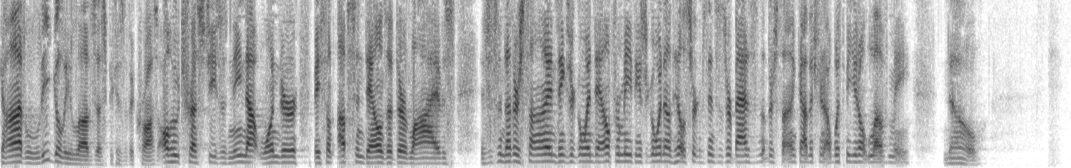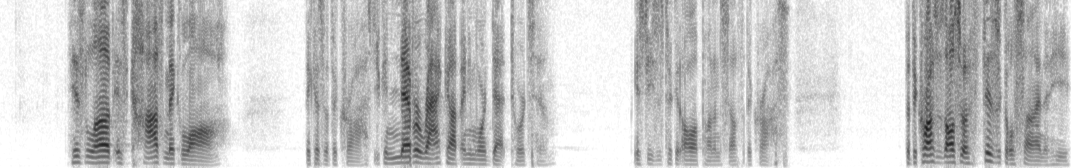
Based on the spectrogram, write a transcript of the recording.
God legally loves us because of the cross. All who trust Jesus need not wonder based on ups and downs of their lives. Is this another sign? Things are going down for me. Things are going downhill. Circumstances are bad. Is this another sign, God, that you're not with me? You don't love me. No. His love is cosmic law because of the cross. You can never rack up any more debt towards him because Jesus took it all upon himself at the cross. But the cross is also a physical sign that he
